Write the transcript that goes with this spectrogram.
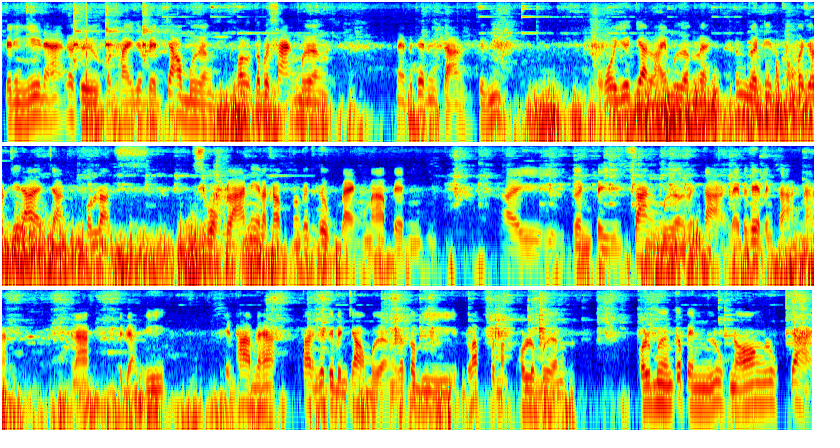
เป็นอย่างนี้นะฮะก็คือคนไทยจะเป็นเจ้าเมือง เพราะเราต้องไปสร้างเมืองในประเทศต่างๆ ถึงโอ้เยอะแยะหลายเมืองเลยก็เงินที่ของประชาชนที่ได้จากคนละ 16 ล้านนี่แหละครับ มันก็จะถูกแบ่งมาเป็น ไอ้เงินไปสร้างเมืองต่างๆ ในประเทศต่างๆนะนะเป็นแบบนี้เห็นภาพนะฮะท่านก็จะเป็นเจ้าเมือง แล้วก็มีรับสมัครพลเมือง พลเมืองก็เป็นลูกน้อง ลูกจ้าง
